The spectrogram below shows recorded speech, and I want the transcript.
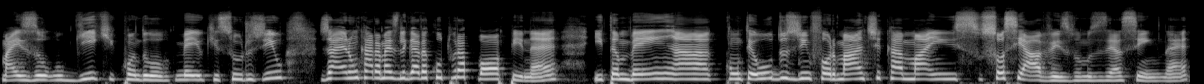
mas o, o, geek, quando meio que surgiu, já era um cara mais ligado à cultura pop, né, e também a conteúdos de informática mais sociáveis, vamos dizer assim, né.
